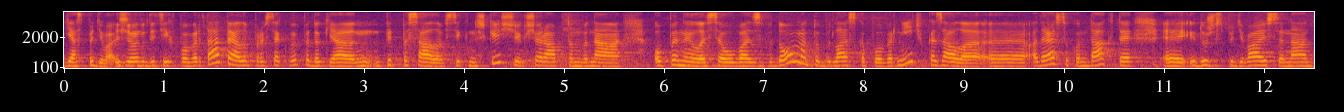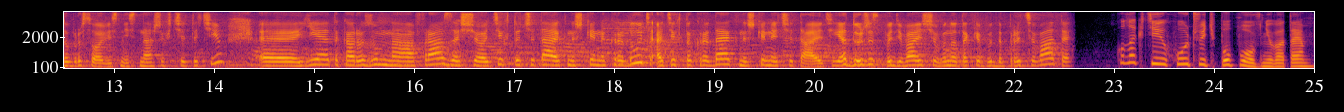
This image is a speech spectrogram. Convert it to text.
Я сподіваюся, що будуть їх повертати, але про всяк випадок я підписала всі книжки, що якщо раптом вона опинилася у вас вдома, то будь ласка, поверніть, вказала е, адресу, контакти е, і дуже сподіваюся на добросовісність наших читачів. Е, Є така розумна фраза, що ті, хто читає книжки, не крадуть, а ті, хто краде, книжки не читають. Я дуже сподіваюся, що воно так і буде працювати. Колекцію хочуть поповнювати.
